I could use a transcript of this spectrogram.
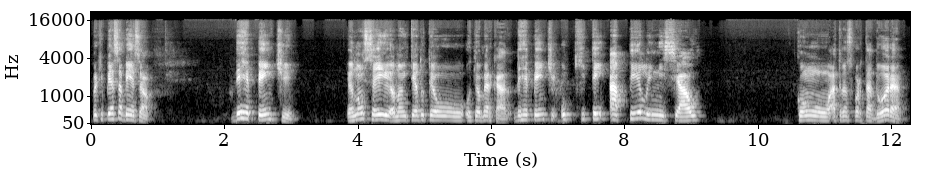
porque pensa bem assim, ó. De repente, eu não sei, eu não entendo o teu, o teu mercado. De repente, o que tem apelo inicial com a transportadora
